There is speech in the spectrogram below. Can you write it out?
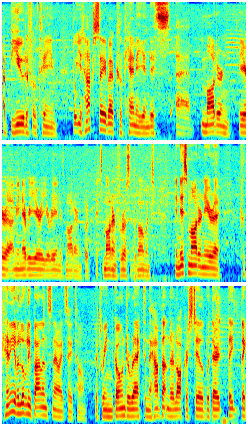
a beautiful team. But you'd have to say about Kilkenny in this uh, modern era. I mean, every era you're in is modern, but it's modern for us at the moment. In this modern era, Kilkenny have a lovely balance now. I'd say, Tom, between going direct and they have that in their locker still. But they're they, they,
